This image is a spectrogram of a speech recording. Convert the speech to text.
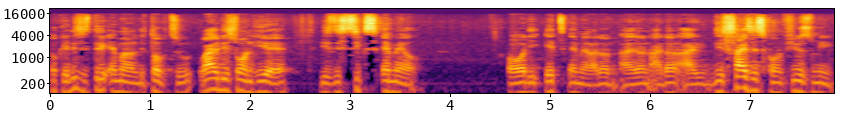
okay this is 3 ml on the top too while this one here is the 6 ml or the 8 ml i don't i don't i don't i the sizes confuse me.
